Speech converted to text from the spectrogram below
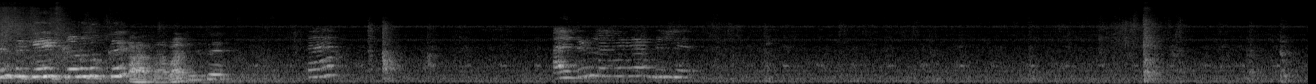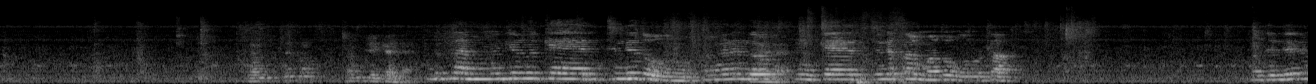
എന്ത് കേക്കാണ് ഇതൊക്കെ? ക്യാരറ്റിന്റെ തോന്നുന്നു. അങ്ങനെ എന്തോ ക്യാരറ്റിന്റെ പ്ലമ്മ തോന്നുന്നു കേട്ടാ അതിന്റെ ഒരു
